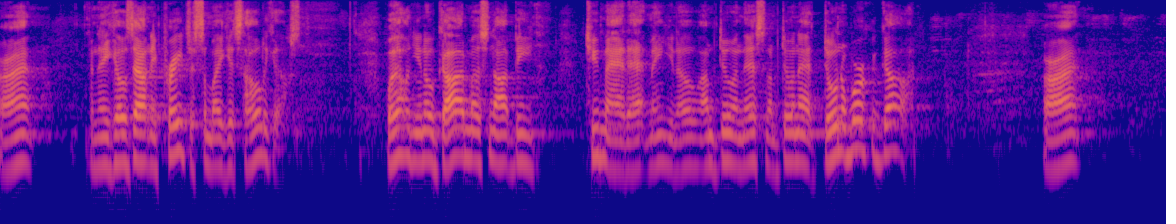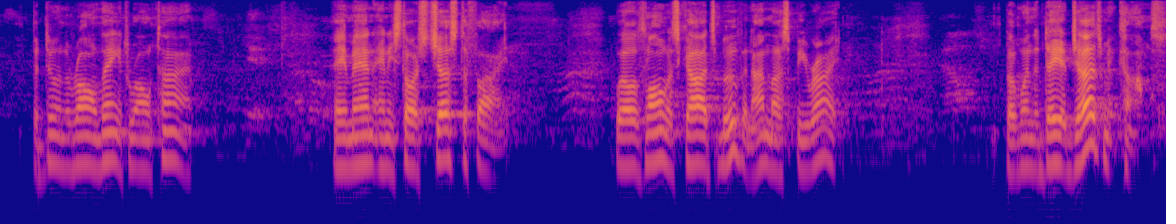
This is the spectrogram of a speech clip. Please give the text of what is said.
All right? And then he goes out and he preaches, somebody gets the Holy Ghost. Well, you know, God must not be too mad at me. You know, I'm doing this and I'm doing that, doing the work of God. All right? But doing the wrong thing at the wrong time. Amen. And he starts justifying. Well, as long as God's moving, I must be right. But when the day of judgment comes,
